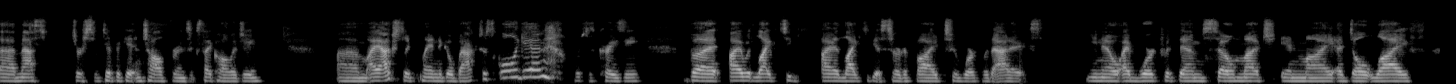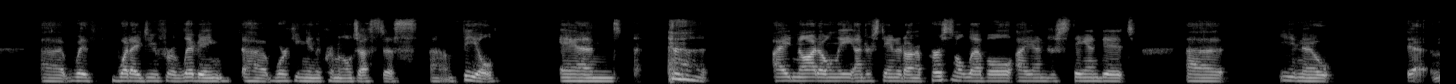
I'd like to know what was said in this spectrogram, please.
uh, master's certificate in child forensic psychology. Um, I actually plan to go back to school again, which is crazy, but I would like to. I'd like to get certified to work with addicts. You know, I've worked with them so much in my adult life uh, with what I do for a living, uh, working in the criminal justice um, field, and I not only understand it on a personal level, I understand it, uh, you know, uh,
